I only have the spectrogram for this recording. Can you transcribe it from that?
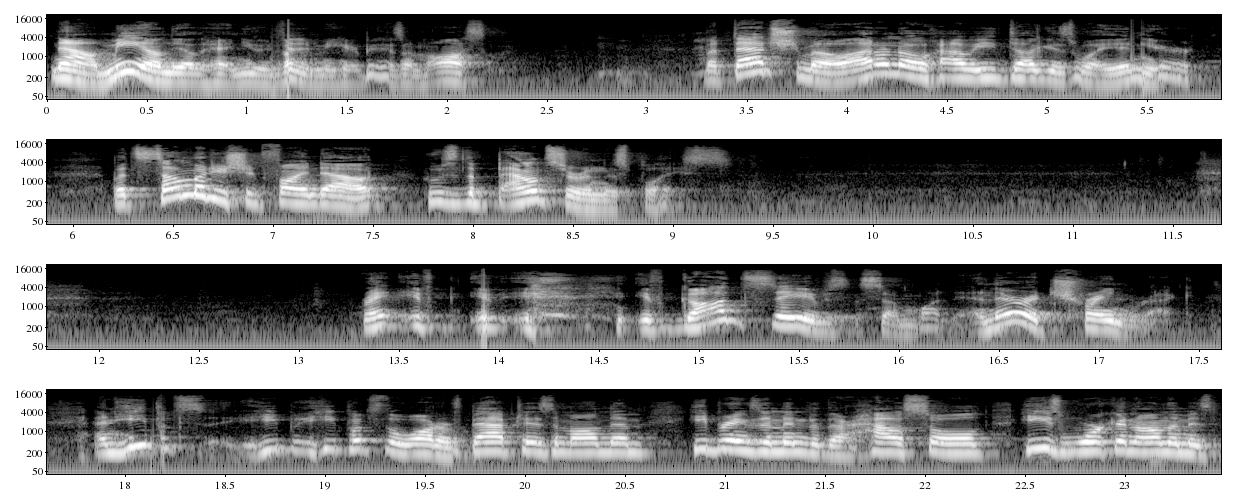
Now, me, on the other hand, you invited me here because I'm awesome. But that schmo, I don't know how he dug his way in here. But somebody should find out who's the bouncer in this place. Right? If, if, if God saves someone and they're a train wreck, and he puts, he, he puts the water of baptism on them. He brings them into their household. He's working on them, as,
